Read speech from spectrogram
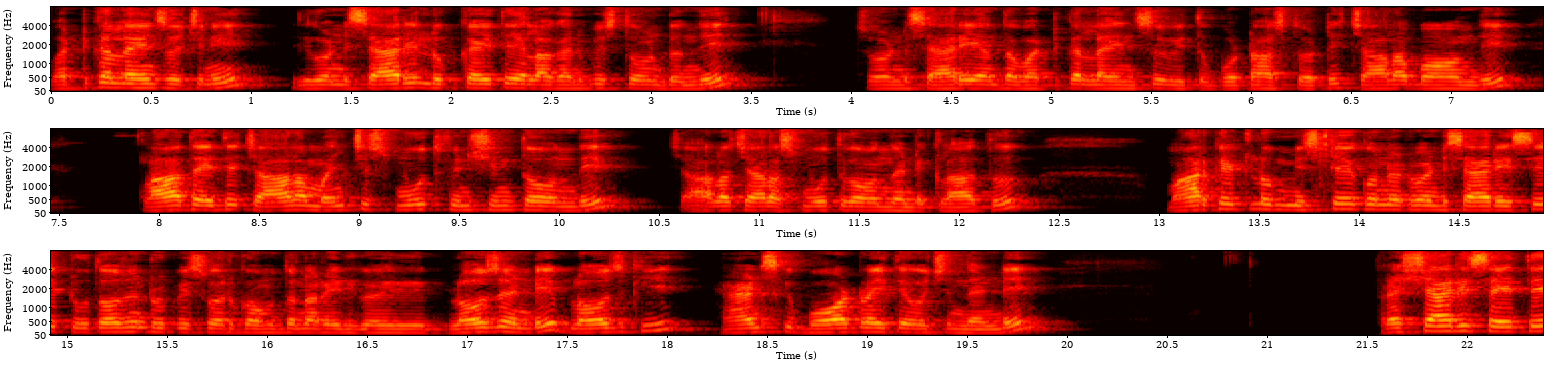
వర్టికల్ లైన్స్ వచ్చినాయి. ఇదిగోండి శారీ లుక్ అయితే ఇలా కనిపిస్తూ ఉంటుంది. చూడండి శారీ అంతా వర్టికల్ లైన్స్ విత్ బుటాస్ తోటి చాలా బాగుంది. క్లాత్ అయితే చాలా మంచి స్మూత్ ఫినిషింగ్తో ఉంది. చాలా చాలా స్మూత్గా ఉందండి క్లాత్ మార్కెట్లో మిస్టేక్ ఉన్నటువంటి శారీస్ టూ థౌజండ్ రూపీస్ వరకు అమ్ముతున్నారు. ఇది ఇది బ్లౌజ్ అండి. బ్లౌజ్కి హ్యాండ్స్కి బార్డర్ అయితే వచ్చిందండి. ఫ్రెష్ శారీస్ అయితే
